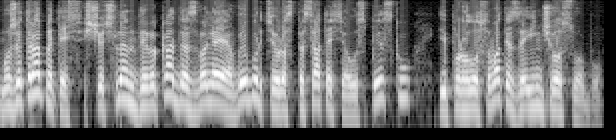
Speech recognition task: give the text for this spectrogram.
Може трапитись, що член ДВК дозволяє виборцю розписатися у списку і проголосувати за іншу особу.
